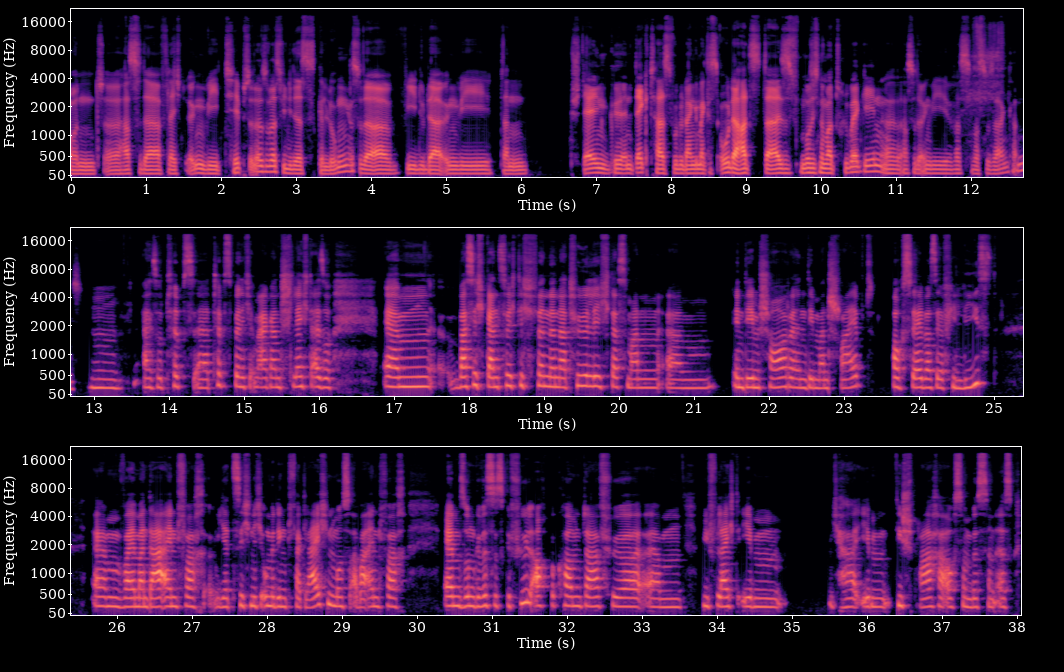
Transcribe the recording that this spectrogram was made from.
Und äh, hast du da vielleicht irgendwie Tipps oder sowas, wie dir das gelungen ist oder wie du da irgendwie dann Stellen entdeckt hast, wo du dann gemerkt hast, oh, da hat's, da ist, muss ich nochmal drüber gehen? Äh, hast du da irgendwie was, was du sagen kannst? Hm, also Tipps, äh, Tipps bin ich immer ganz schlecht. Also ähm, was ich ganz wichtig finde, natürlich, dass man ähm, in dem Genre, in dem man schreibt, auch selber sehr viel liest ähm, weil man da einfach jetzt sich nicht unbedingt vergleichen muss, aber einfach ähm, so ein gewisses Gefühl auch bekommt dafür, ähm, wie vielleicht eben, ja, eben die Sprache auch so ein bisschen ist.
